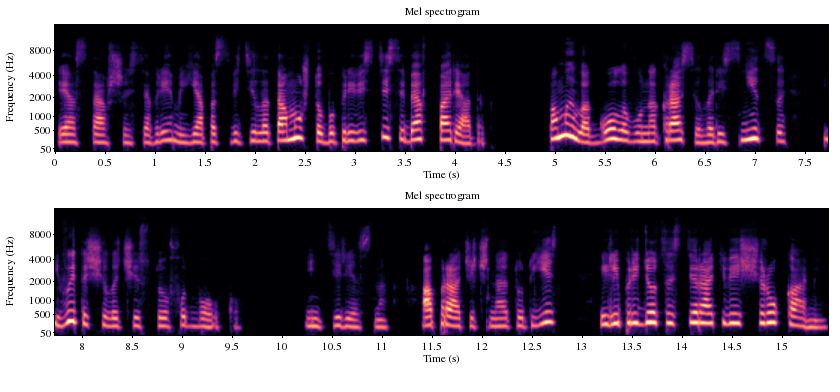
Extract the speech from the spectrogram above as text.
и оставшееся время я посвятила тому, чтобы привести себя в порядок. Помыла голову, накрасила ресницы и вытащила чистую футболку. Интересно, а прачечная тут есть или придется стирать вещи руками?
